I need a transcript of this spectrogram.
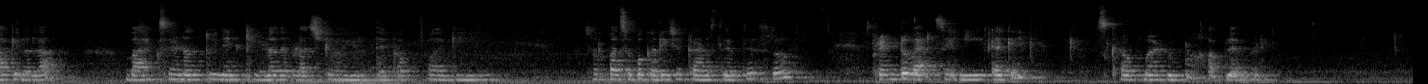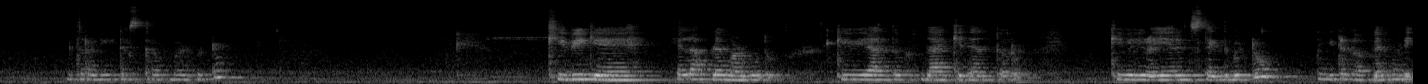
ಆಗಿರಲ್ಲ ಬ್ಯಾಕ್ ಸೈಡ್ ಅಂತೂ ಇನ್ನೇನು ಕೇಳೋದೇ ಬೇಡ, ಅಷ್ಟು ಆಗಿರುತ್ತೆ ಕಪ್ಪಾಗಿ ಸ್ವಲ್ಪ ಸ್ವಲ್ಪ ಗಲೀಜಾಗಿ ಕಾಣಿಸ್ತಿರುತ್ತೆ. ಸೊ ಫ್ರಂಟು ಬ್ಯಾಕ್ ಸೈಡ್ ನೀಟಾಗಿ ಸ್ಕ್ರಬ್ ಮಾಡಿಬಿಟ್ಟು ಅಪ್ಲೈ ಮಾಡಿ. ಈ ಥರ ನೀಟಾಗಿ ಸ್ಕ್ರಬ್ ಮಾಡಿಬಿಟ್ಟು ಕಿವಿಗೆ ಎಲ್ಲ ಅಪ್ಲೈ ಮಾಡ್ಬೋದು. ಕಿವಿ ಯಾರ್ದು ಬ್ಲ್ಯಾಕ್ ಇದೆ ಅಂಥವ್ರು ಕಿವಿಲಿರೋ ಇಯರಿಂಗ್ಸ್ ತೆಗೆದುಬಿಟ್ಟು ನೀಟಾಗಿ ಅಪ್ಲೈ ಮಾಡಿ.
